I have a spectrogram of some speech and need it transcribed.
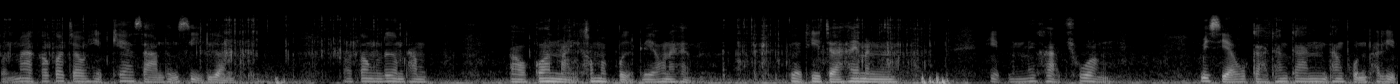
ส่วนมากเขาก็จะเห็ดแค่สามถึงสี่เดือน ก็ต้องเริ่มทำเอาก้อนใหม่เข้ามาเปิดแล้วนะครับ เพื่อที่จะให้มันเห็ดมันไม่ขาดช่วง ไม่เสียโอกาสทางการทางผลผลิต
